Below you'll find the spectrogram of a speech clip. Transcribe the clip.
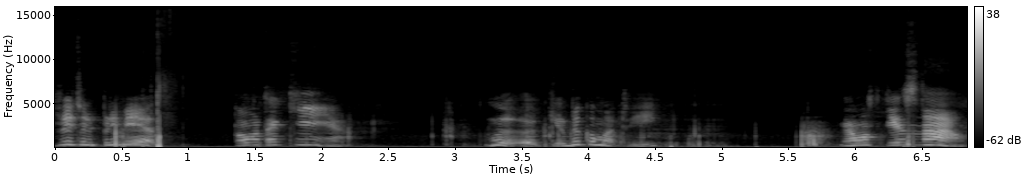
Житель, привет! Кто вы такие? Мы э, Кирбик и Матвей. Я вас не знаю.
